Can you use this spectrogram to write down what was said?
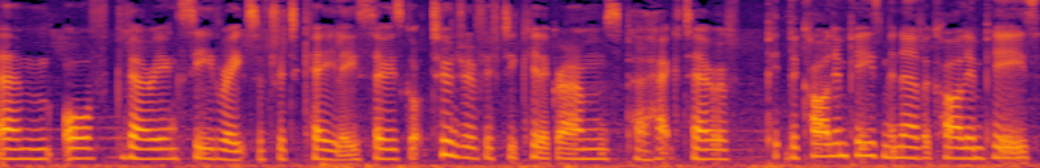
um, of varying seed rates of triticale. So he's got 250 kilograms per hectare of the carlin peas, Minerva carlin peas,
